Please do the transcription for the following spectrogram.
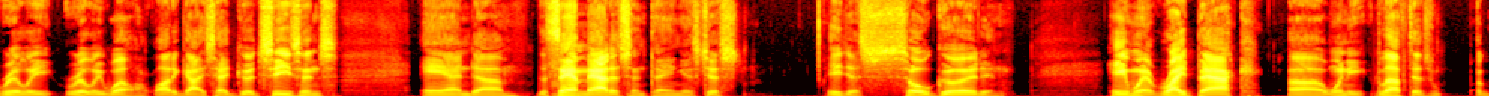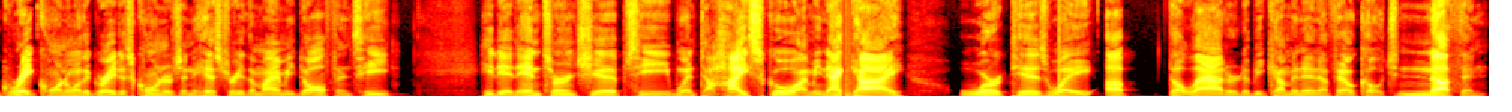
really, really well. A lot of guys had good seasons, and um, the Sam Madison thing is just he just so good, and he went right back uh, when he left as a great corner, one of the greatest corners in the history of the Miami Dolphins. He he did internships. He went to high school. I mean, that guy worked his way up the ladder to become an NFL coach. Nothing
